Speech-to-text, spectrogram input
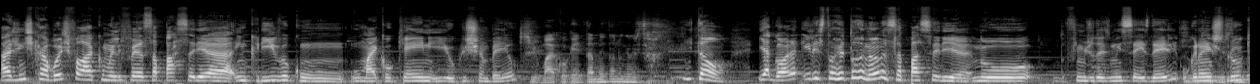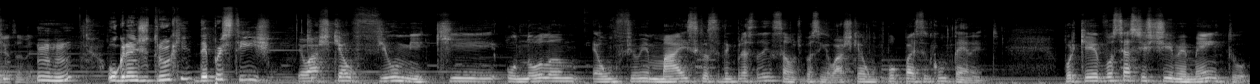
a gente acabou de falar como ele fez essa parceria incrível com o Michael Caine e o Christian Bale. Que o Michael Caine também tá no grande truque. Então, e agora eles estão retornando essa parceria no filme de 2006 dele, Junto O Grande o Truque. Uhum. O Grande Truque, The Prestige. Eu acho que é o filme que o Nolan é um filme mais que você tem que prestar atenção. Tipo assim, eu acho que é um pouco parecido com Tenet. Porque você assistir Memento,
